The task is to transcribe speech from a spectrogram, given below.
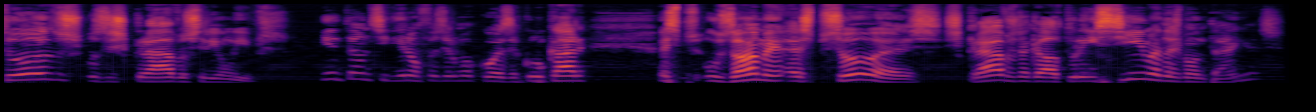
todos os escravos seriam livres. E então decidiram fazer uma coisa: colocar as, os homens, as pessoas, escravos naquela altura, em cima das montanhas,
